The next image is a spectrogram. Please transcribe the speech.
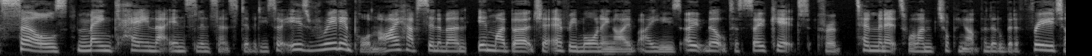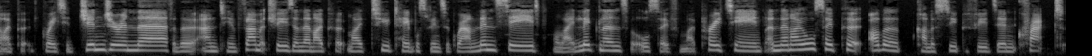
cells maintain that insulin sensitivity. So it is really important. I have cinnamon in my bircher every morning. I, I use oat milk to soak it for 10 minutes while I'm chopping up a little bit of fruit. I put grated ginger in there for the anti-inflammatories. And then I put my two tablespoons of ground linseed for my lignans, but also for my protein. And then I also put other kind of superfoods in. Cracked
